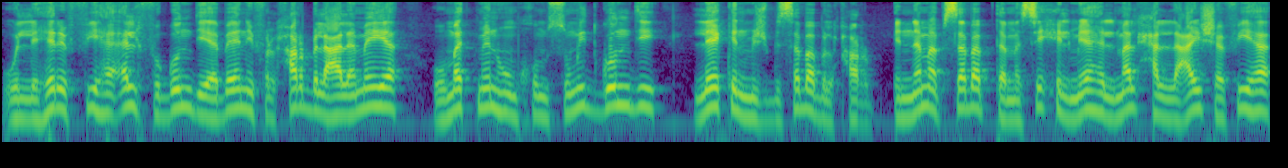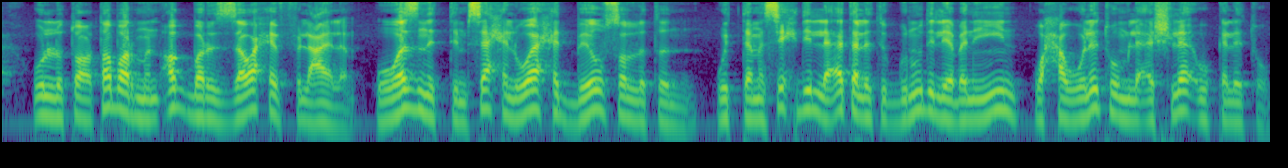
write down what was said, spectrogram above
واللي هرب فيها ألف جندي ياباني في الحرب العالمية ومات منهم 500 جندي لكن مش بسبب الحرب إنما بسبب تماسيح المياه المالحة اللي عايشة فيها واللي تعتبر من أكبر الزواحف في العالم. ووزن التمساح الواحد بيوصل لطن. والتماسيح دي اللي قتلت الجنود اليابانيين وحولتهم لأشلاء وكلتهم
